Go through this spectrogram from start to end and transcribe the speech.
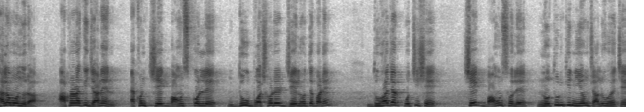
হ্যালো বন্ধুরা, আপনারা কি জানেন এখন চেক বাউন্স করলে দু বছরের জেল হতে পারে? দু হাজার পঁচিশে চেক বাউন্স হলে নতুন কি নিয়ম চালু হয়েছে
